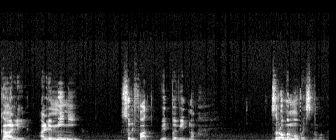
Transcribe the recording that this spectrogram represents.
калій алюміній сульфат відповідно. Зробимо висновок.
